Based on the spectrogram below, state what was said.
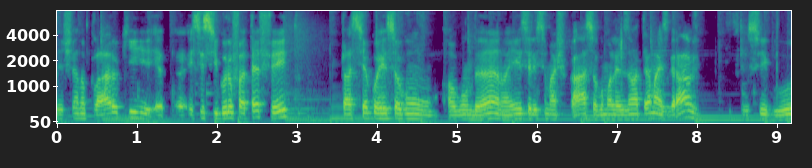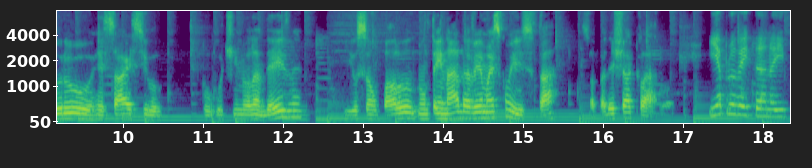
Deixando claro que eh, esse seguro foi até feito para se ocorresse algum, algum dano aí, se ele se machucasse, alguma lesão até mais grave, o seguro ressarce o, o, o time holandês, né? E o São Paulo não tem nada a ver mais com isso, tá? Só para deixar claro. E aproveitando aí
